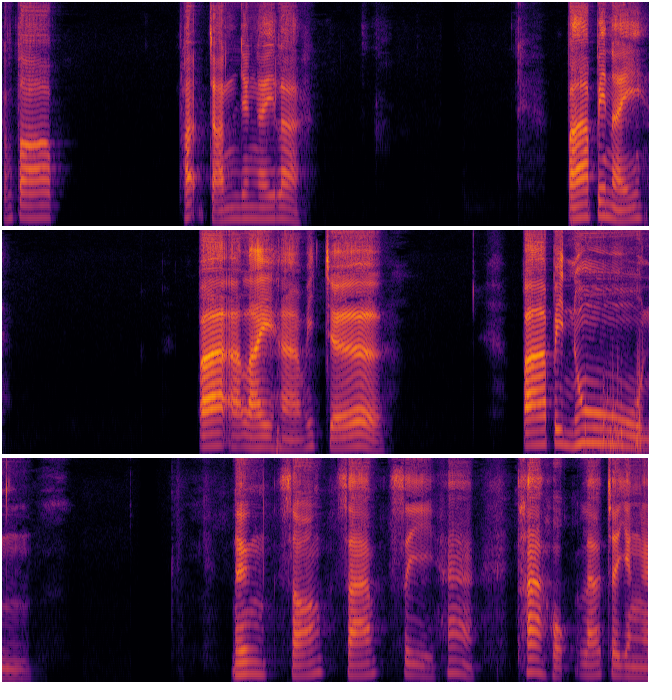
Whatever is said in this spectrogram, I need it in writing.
คำตอบ พระจันทร์ยังไงล่ะปลาไปไหนปลาอะไรหาไม่เจอปลาไปนู่นหนึ่งสองสามสี่ห้าถ้าหกแล้วจะยังไง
